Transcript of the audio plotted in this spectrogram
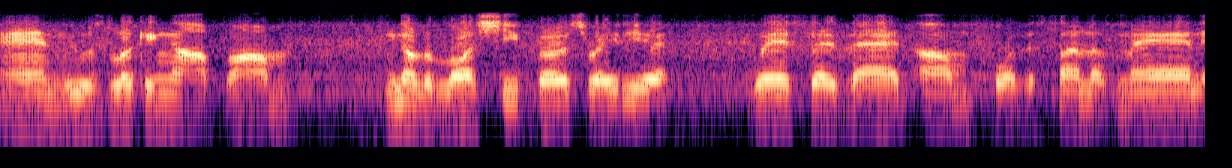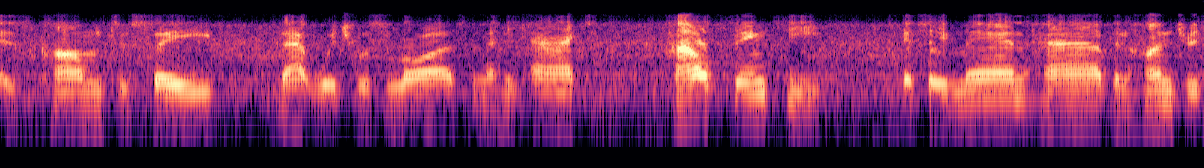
And we was looking up, um, you know, the lost sheep verse right here where it says that um, for the Son of Man is come to save that which was lost. And then he asks, How think ye, if a man have an hundred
